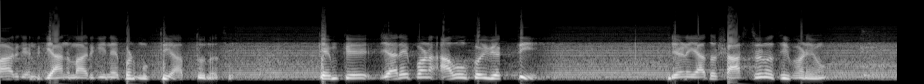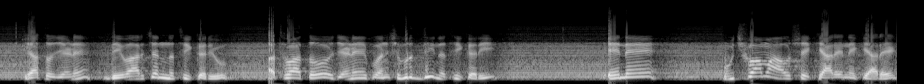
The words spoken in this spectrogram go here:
માર્ગ એને જ્ઞાન માર્ગીને પણ મુક્તિ આપતું નથી. કેમ કે જ્યારે પણ આવો કોઈ વ્યક્તિ, જેણે યા તો શાસ્ત્ર નથી ભણ્યું, યા તો જેણે દેવાર્ચન નથી કર્યું, અથવા તો જેણે વંશવૃદ્ધિ નથી કરી, એને પૂછવામાં આવશે ક્યારે ને ક્યારેક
